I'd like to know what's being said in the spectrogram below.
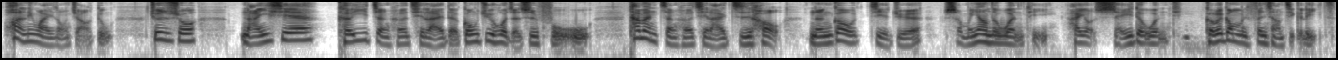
换另外一种角度，就是说。哪一些可以整合起来的工具或者是服务，他们整合起来之后能够解决什么样的问题？还有谁的问题？可不可以跟我们分享几个例子？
